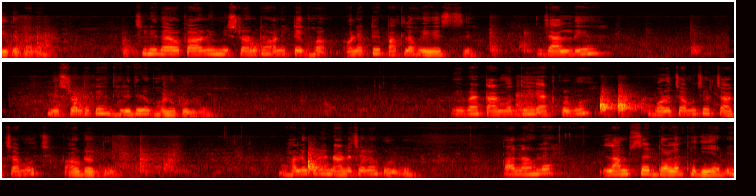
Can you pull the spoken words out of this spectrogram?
দিতে পারেন। চিনি দেওয়ার কারণে মিশ্রণটা অনেকটাই অনেকটাই পাতলা হয়ে এসছে। জাল দিয়ে মিশ্রণটাকে ধীরে ধীরে ঘন করব। এবার তার মধ্যে অ্যাড করব বড় চামচের চার চামচ পাউডার দুধ ভালো করে নাড়াচাড়া করব। তা না হলে লাম্পসের দলা থেকে যাবে।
